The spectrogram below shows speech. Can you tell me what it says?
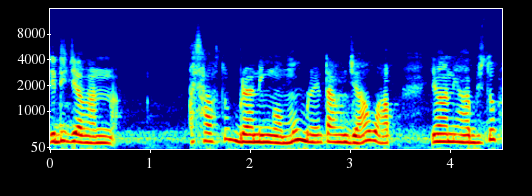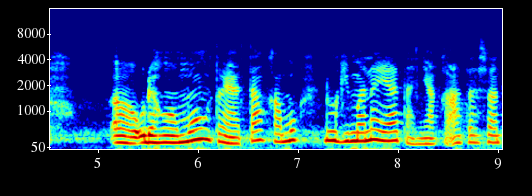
Jadi jangan asal tuh berani ngomong berani tanggung jawab. Jangan yang habis tuh eh, udah ngomong ternyata kamu duh gimana ya? Tanya ke atasan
